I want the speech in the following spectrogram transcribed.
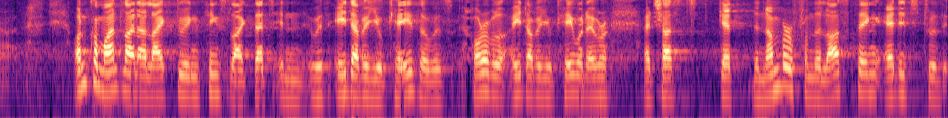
uh, on command line. I like doing things like that in with AWK, so with horrible AWK, whatever. I just get the number from the last thing, add it to the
